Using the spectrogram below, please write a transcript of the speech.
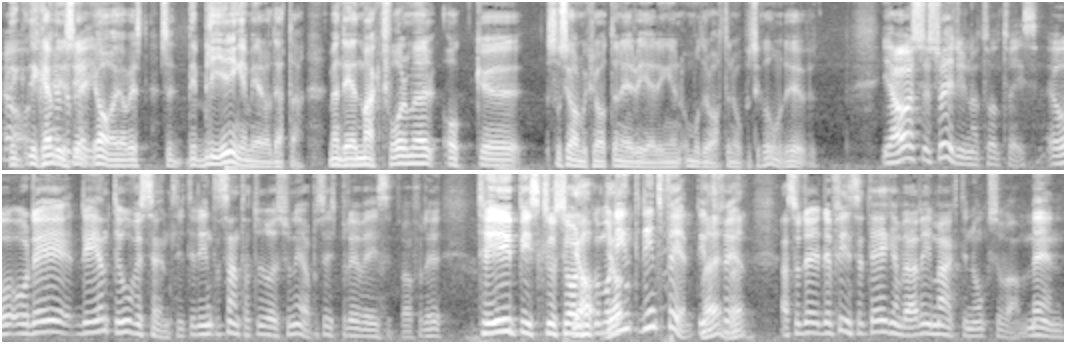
Ja, det, det kan vi ju se. Ja, ja, visst. Så det blir inget mer av detta. Men det är en maktformel och eh, Socialdemokraterna är regeringen och Moderaterna är opposition. Det är, Ja, så, så är det ju naturligtvis. Och, och det, är, det, är inte oväsentligt. Det är intressant att du resonerar precis på det viset. Va? För det är typiskt socialdemokratiskt. Ja, ja. det, är inte, det är inte fel. Det, är nej, inte fel. Alltså det, det, finns ett egenvärde i makten också. Va? Men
